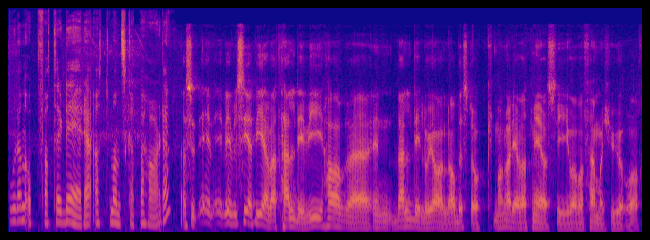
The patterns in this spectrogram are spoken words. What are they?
Hvordan oppfatter dere at mannskapet har det? Altså, jeg vil si at Vi har vært heldige. Vi har eh, en veldig lojal arbeidsstokk. Mange av de har vært med oss i over 25 år.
